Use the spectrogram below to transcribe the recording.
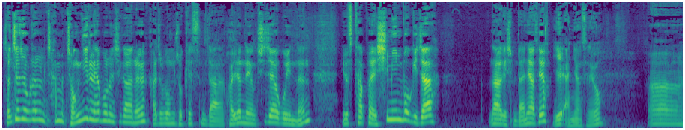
전체적으로 좀 정리를 해보는 시간을 가져보면 좋겠습니다. 관련 내용 취재하고 있는 뉴스타파의 시민보 기자 나와 계십니다. 안녕하세요. 예, 안녕하세요. 어,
